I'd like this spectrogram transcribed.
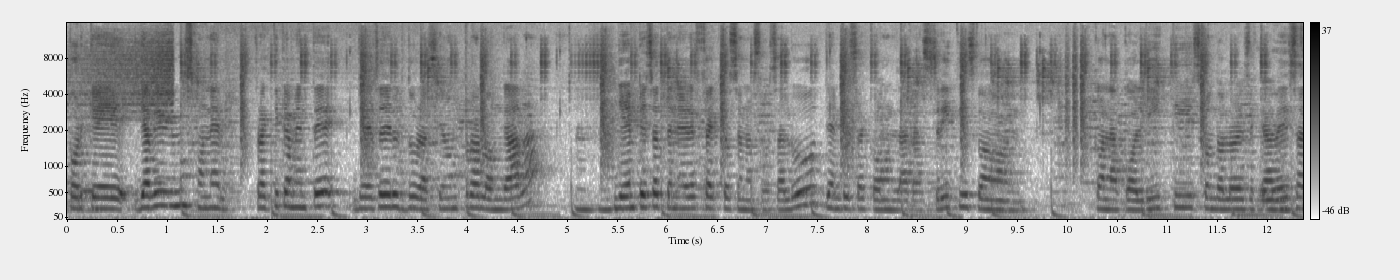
Porque ya vivimos con él, prácticamente ya es de duración prolongada, ya empieza a tener efectos en nuestra salud, ya empieza con la gastritis, con, con la colitis, con dolores de cabeza,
